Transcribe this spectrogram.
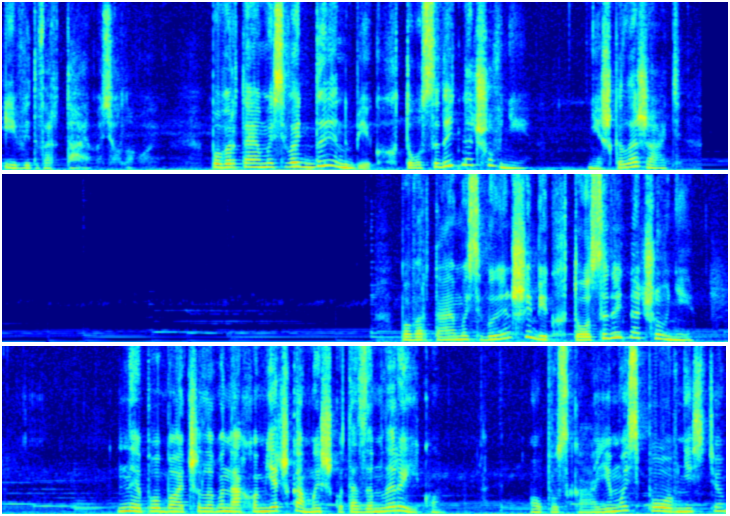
І відвертаємось головою. Повертаємось в один бік. Хто сидить на човні? Ніжки лежать. Повертаємось в інший бік. Хто сидить на човні? Не побачила вона хом'ячка, мишку та землерийку. Опускаємось повністю.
